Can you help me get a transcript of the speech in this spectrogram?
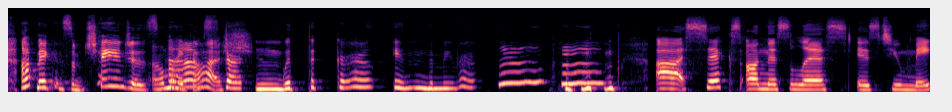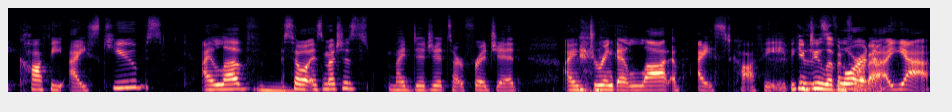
I'm making some changes. Oh, my I'm gosh. starting with the girl in the mirror. Uh, six on this list is to make coffee ice cubes. I love Mm. so as much as my digits are frigid, I drink a lot of iced coffee because you do live in Florida. Yeah,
